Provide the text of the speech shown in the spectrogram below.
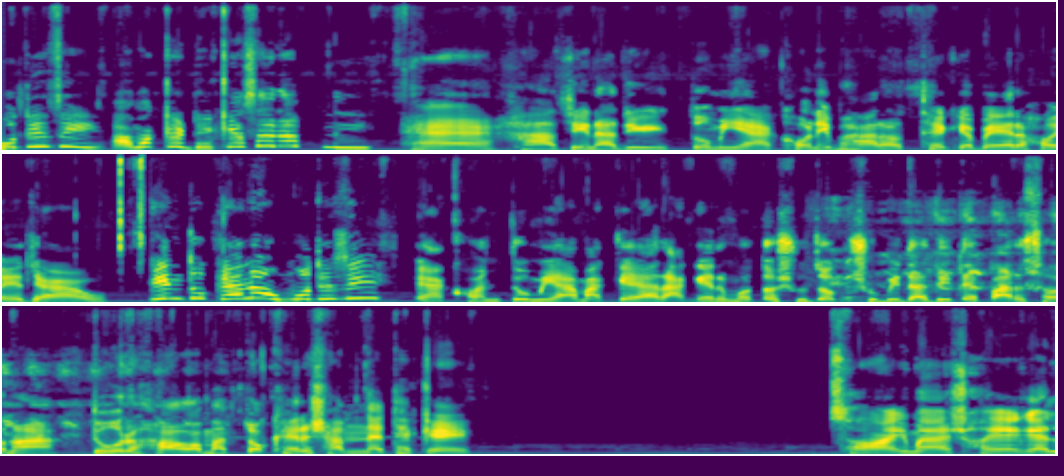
মোদিজি আমাকে ডেকেছেন আপনি? হ্যাঁ হাসিনাজি তুমি এখনই ভারত থেকে বের হয়ে যাও। কিন্তু কেন মোদিজি? এখন তুমি আমাকে আর আগের মতো সুযোগ সুবিধা দিতে পারছ না। দূর হও আমার চোখের সামনে থেকে। ছয় মাস হয়ে গেল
